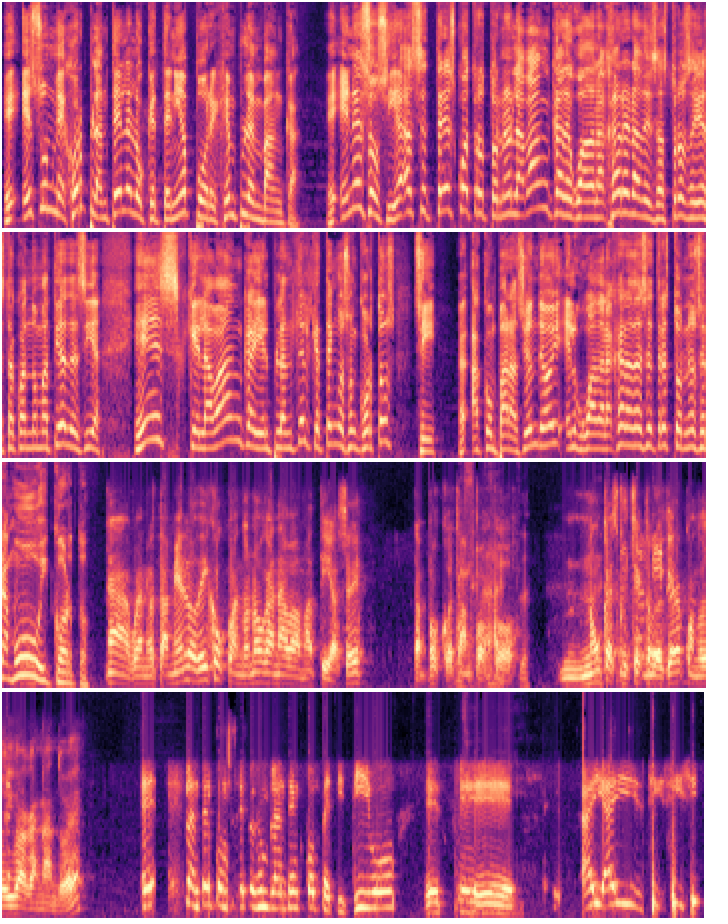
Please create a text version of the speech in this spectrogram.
Eh, es un mejor plantel a lo que tenía, por ejemplo, en banca. Eh, En eso sí, hace tres, cuatro torneos la banca de Guadalajara era desastrosa y hasta cuando Matías decía, es que la banca y el plantel que tengo son cortos, sí, a comparación de hoy, el Guadalajara de hace tres torneos era muy corto. Ah, bueno, también lo dijo cuando no ganaba Matías, ¿eh? Tampoco, tampoco. Nunca escuché que lo dijera cuando iba ganando, ¿eh? Es plantel completo, es un plantel competitivo. Este, hay, hay, sí, sí, sí,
